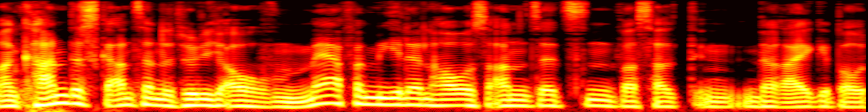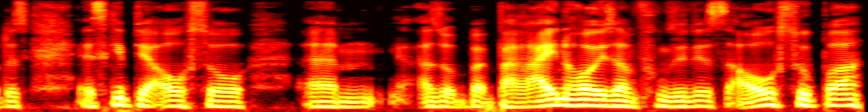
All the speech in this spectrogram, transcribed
man kann das Ganze natürlich auch auf ein Mehrfamilienhaus ansetzen, was halt in, in der Reihe gebaut ist. Es gibt ja auch so, ähm, also bei, bei Reihenhäusern funktioniert es auch super.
